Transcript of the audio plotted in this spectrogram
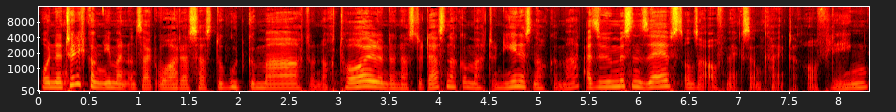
Und natürlich kommt niemand und sagt, oh, das hast du gut gemacht und auch toll und dann hast du das noch gemacht und jenes noch gemacht. Also wir müssen selbst unsere Aufmerksamkeit darauf legen,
